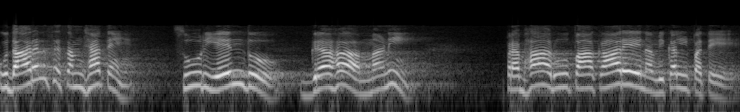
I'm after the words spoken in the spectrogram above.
उदाहरण से समझाते हैं, सूर्येन्दु ग्रह मणि प्रभा रूपाकारे न विकल्पते।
